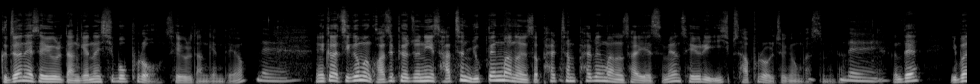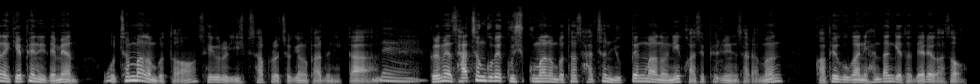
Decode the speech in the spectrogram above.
그 전에 세율 단계는 15% 세율 단계인데요. 네. 그러니까 지금은 과세 표준이 4,600만 원에서 8,800만 원 사이에 있으면 세율이 24%를 적용받습니다. 네. 근데 이번에 개편이 되면 5천만 원부터 세율을 24% 적용을 받으니까 네. 그러면 4,999만 원부터 4,600만 원이 과세 표준인 사람은 과표 구간이 한 단계 더 내려가서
